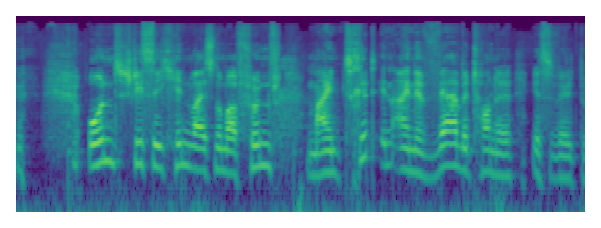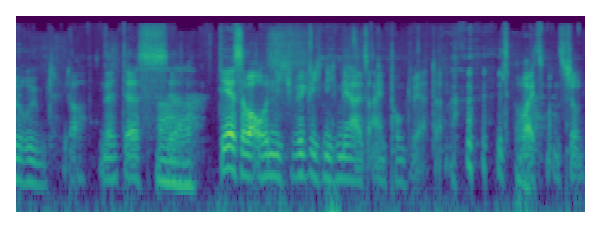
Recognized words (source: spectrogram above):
und schließlich Hinweis Nummer 5. Mein Tritt in eine Werbetonne ist weltberühmt. Ja, ne, das, Ah. Der ist aber auch nicht wirklich nicht mehr als ein Punkt wert. Dann. da weiß man es schon.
